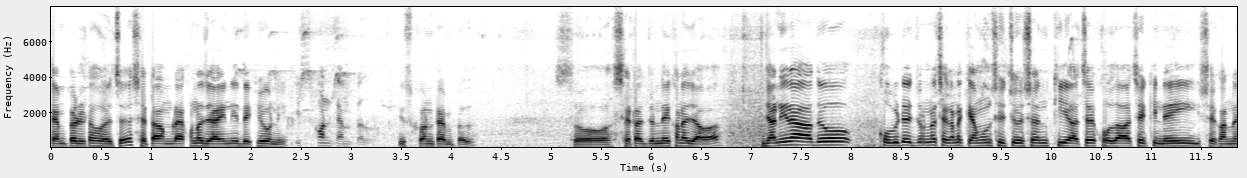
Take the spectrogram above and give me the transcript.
টেম্পেলটা হয়েছে সেটা আমরা এখনও যাইনি দেখিও নি। ISKCON temple ISKCON temple so সেটার জন্য এখানে যাওয়া। জানি না আদৌ কোভিডের জন্য সেখানে কেমন সিচুয়েশন কি আছে খোলা আছে কি নেই সেখানে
